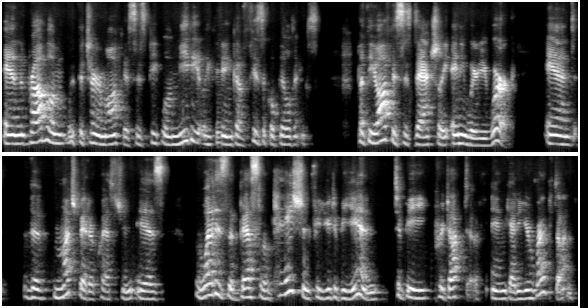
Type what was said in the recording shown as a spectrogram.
And the problem with the term office is people immediately think of physical buildings, but the office is actually anywhere you work. And the much better question is what is the best location for you to be in to be productive and getting your work done?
